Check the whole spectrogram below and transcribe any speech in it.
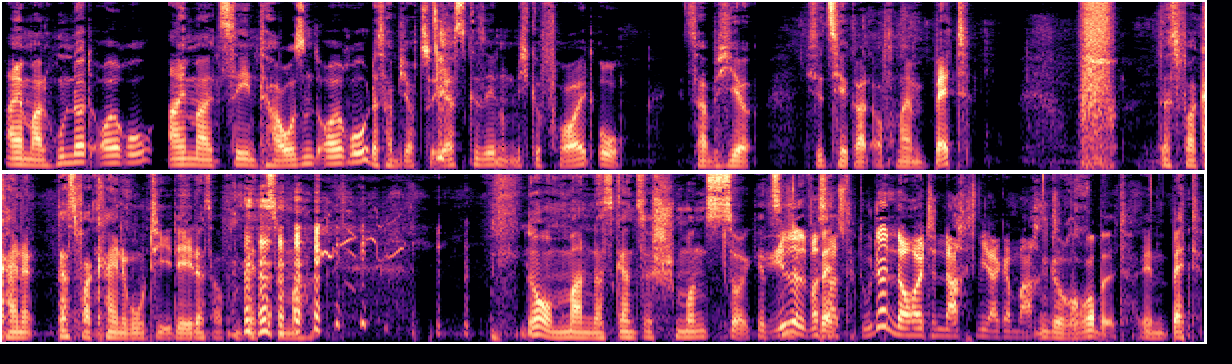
einmal 100 Euro, einmal 10.000 Euro. Das habe ich auch zuerst gesehen und mich gefreut. Oh, jetzt habe ich hier, ich sitze hier gerade auf meinem Bett. Das war keine, das war keine gute Idee, das auf dem Bett zu machen. Oh Mann, das ganze Schmonzzeug jetzt Wiesel, im was Bett hast du denn da heute Nacht wieder gemacht? gerobbelt im Bett.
